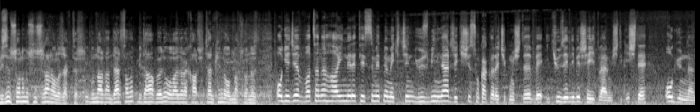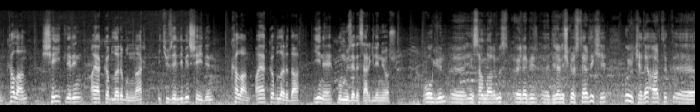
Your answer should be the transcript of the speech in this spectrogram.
bizim sonumuz hüsran olacaktır. Bunlardan ders alıp bir daha böyle olaylara karşı temkinli olmak zorundayız. O gece vatanı hainlere teslim etmemek için yüz binlerce kişi sokaklara çıkmıştı ve 251 şehit vermiştik. İşte o günden kalan şehitlerin ayakkabıları bunlar. 251 şehidin kalan ayakkabıları da yine bu müzede sergileniyor. O gün e, insanlarımız öyle bir e, direniş gösterdi ki bu ülkede artık e,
